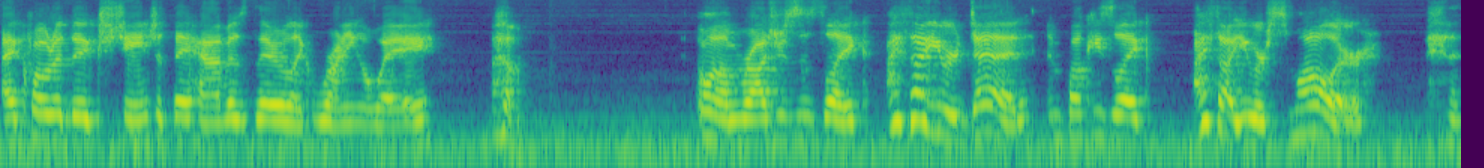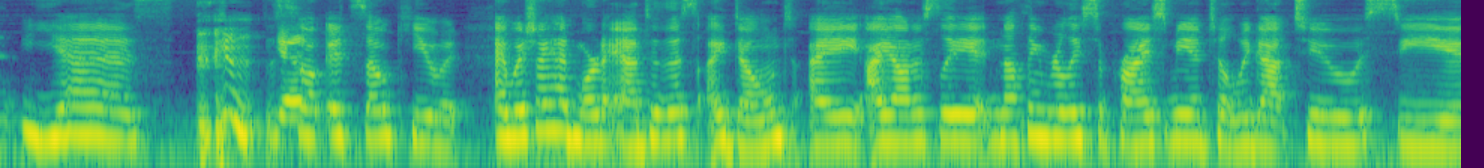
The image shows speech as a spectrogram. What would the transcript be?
I quoted the exchange that they have as they're like running away. um, Rogers is like, "I thought you were dead," and Bucky's like, "I thought you were smaller." Yes. So it's so cute. I wish I had more to add to this. I don't. I I honestly nothing really surprised me until we got to see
